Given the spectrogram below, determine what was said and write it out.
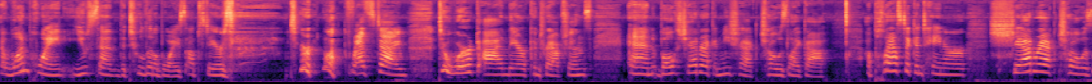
at one point, you sent the two little boys upstairs. during like rest time to work on their contraptions and both shadrach and meshach chose like a a plastic container. Shadrach chose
